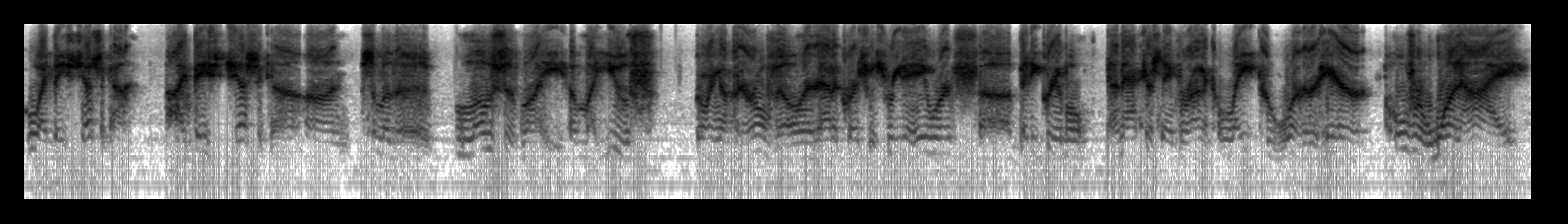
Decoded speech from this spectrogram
who I based Jessica on. I based Jessica on some of the loves of my of my youth growing up in Earlville, and that of course was Rita Hayworth, uh, Betty Grable, an actress named Veronica Lake who wore her hair over one eye.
